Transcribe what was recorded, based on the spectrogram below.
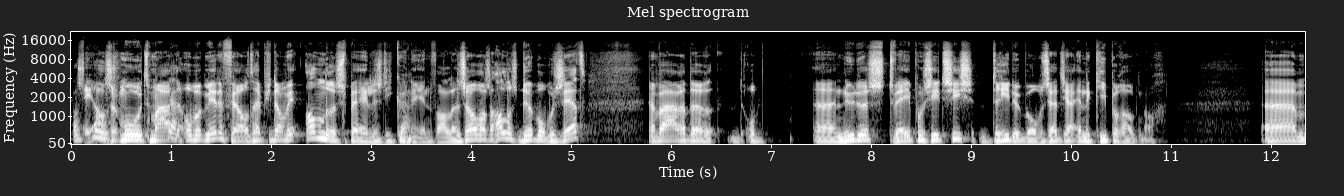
Als het Nee, als moet. het moet, maar Ja. op het middenveld heb je dan weer andere spelers die kunnen invallen. En zo was alles dubbel bezet. En waren er op eh, nu dus twee posities, drie dubbel bezet. Ja, en de keeper ook nog. Ehm,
